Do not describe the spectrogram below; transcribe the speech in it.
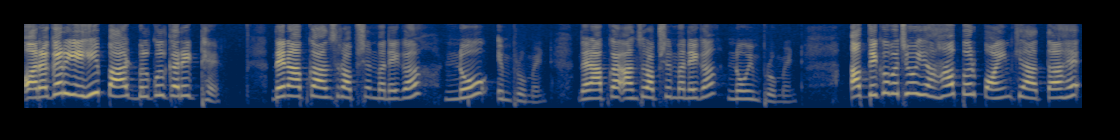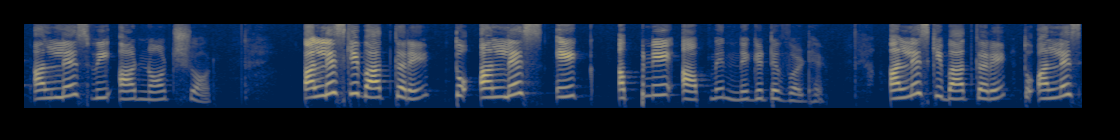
और अगर यही पार्ट बिल्कुल करेक्ट है देन आपका आंसर ऑप्शन बनेगा नो इंप्रूवमेंट देन आपका आंसर ऑप्शन बनेगा नो इंप्रूवमेंट अब देखो बच्चों, यहाँ पर पॉइंट क्या आता है? Unless we are not sure unless की बात करें तो अनलेस एक अपने आप में नेगेटिव वर्ड है। अनलेस की बात करें तो अनलेस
